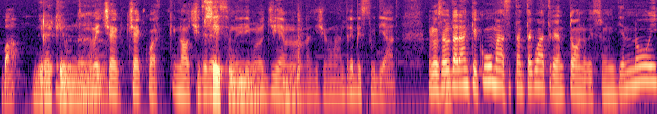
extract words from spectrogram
bah, direi che un... Secondo me c'è, c'è qualche... No, ci deve sì, essere un'etimologia, mm. non la dicevo, andrebbe studiata. Volevo salutare anche Kuma74 e Antonio che sono uniti a noi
